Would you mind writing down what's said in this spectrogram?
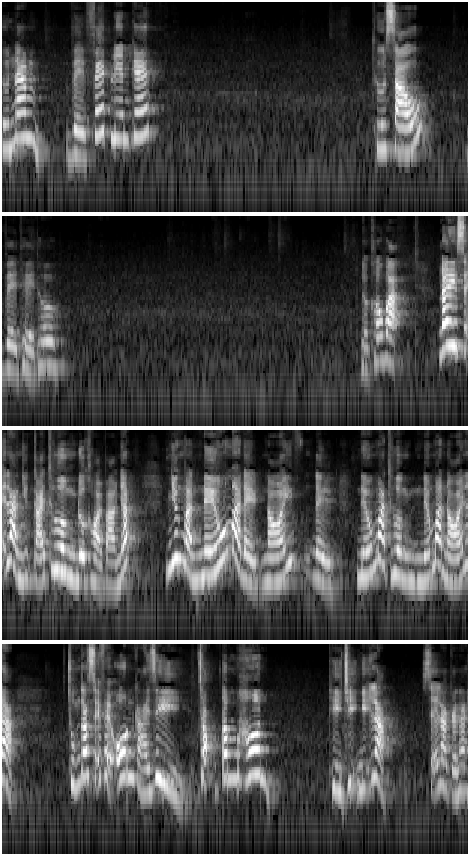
Thứ năm, về phép liên kết. Thứ sáu, về thể thơ. Được không ạ? Đây sẽ là những cái thường được hỏi vào nhất. Nhưng mà nếu mà để nói để nếu mà thường nếu mà nói là chúng ta sẽ phải ôn cái gì trọng tâm hơn thì chị nghĩ là sẽ là cái này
